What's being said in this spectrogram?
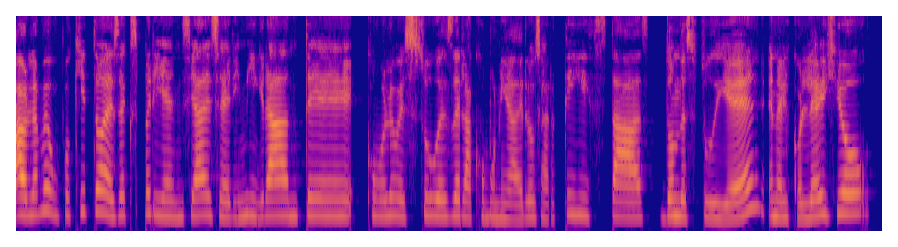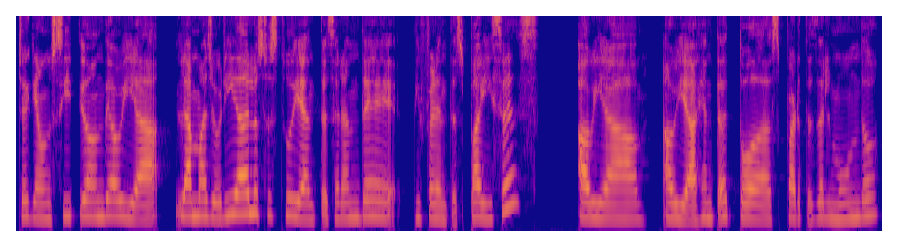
Háblame un poquito de esa experiencia de ser inmigrante, cómo lo ves tú desde la comunidad de los artistas. Donde estudié, en el colegio, llegué a un sitio donde había, la mayoría de los estudiantes eran de diferentes países, había, había gente de todas partes del mundo.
